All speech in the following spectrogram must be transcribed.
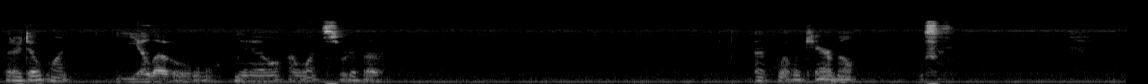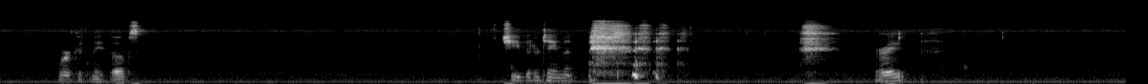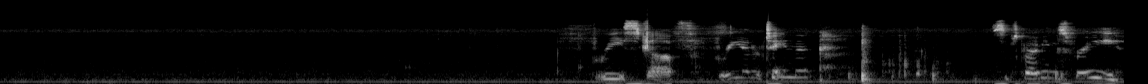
But I don't want yellow, you know, I want sort of a, a well, a caramel. Work with me, folks. Cheap entertainment. right? free stuff, free entertainment. Subscribing is free.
